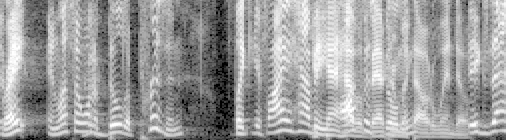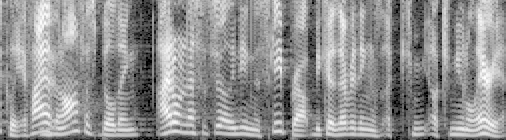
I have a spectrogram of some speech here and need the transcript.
right? Unless I want to mm-hmm. build a prison, like if I have You a can't have a office bedroom building without a window. Exactly. If I have an office building, I don't necessarily need an escape route because everything's a, com- a communal area.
